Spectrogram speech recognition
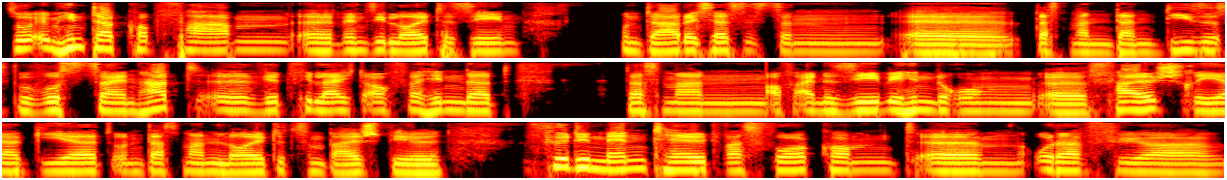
so im Hinterkopf haben, äh, wenn sie Leute sehen. Und dadurch, dass es dann, äh, dass man dann dieses Bewusstsein hat, äh, wird vielleicht auch verhindert, dass man auf eine Sehbehinderung äh, falsch reagiert und dass man Leute zum Beispiel für dement hält, was vorkommt, ähm, oder für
